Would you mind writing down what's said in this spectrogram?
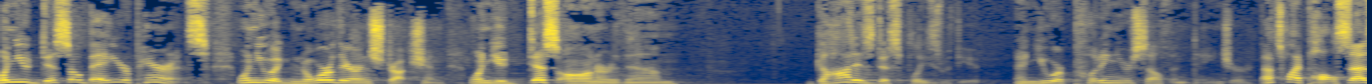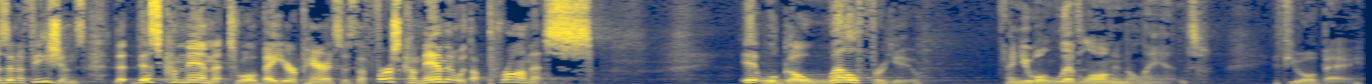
When you disobey your parents, when you ignore their instruction, when you dishonor them, God is displeased with you and you are putting yourself in danger. That's why Paul says in Ephesians that this commandment to obey your parents is the first commandment with a promise. It will go well for you and you will live long in the land if you obey.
